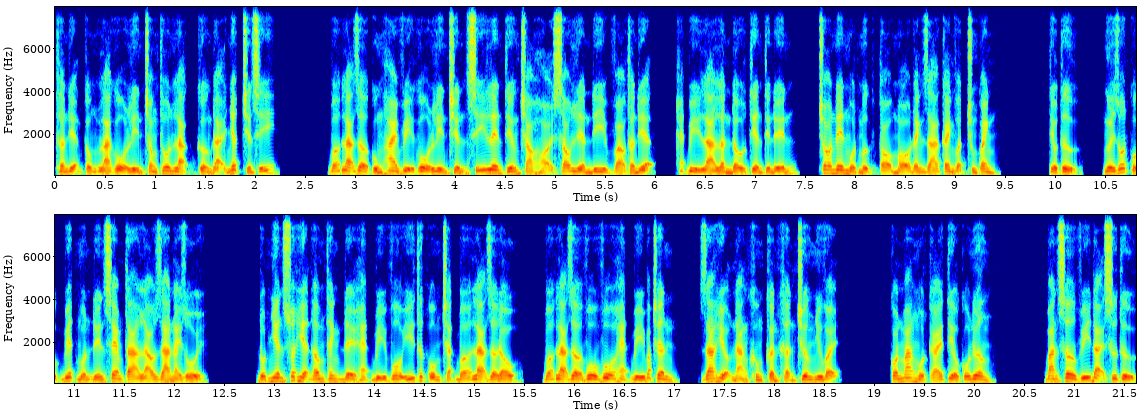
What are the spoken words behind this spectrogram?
thần điện cổng là gỗ lìn trong thôn lạc cường đại nhất chiến sĩ vợ lạ dở cùng hai vị gỗ lìn chiến sĩ lên tiếng chào hỏi sau liền đi vào thần điện hẹn bị là lần đầu tiên tiến đến, cho nên một mực tò mò đánh giá cảnh vật chung quanh. Tiểu tử người rốt cuộc biết muốn đến xem ta lão già này rồi. Đột nhiên xuất hiện âm thanh để hẹn bị vô ý thức ôm chặt bỡ lạ dở đầu. Bỡ lạ dở vô vô hẹn bị bắt chân, ra hiệu nàng không cần khẩn trương như vậy. Còn mang một cái tiểu cô nương. Ban sơ vĩ đại sư tử,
